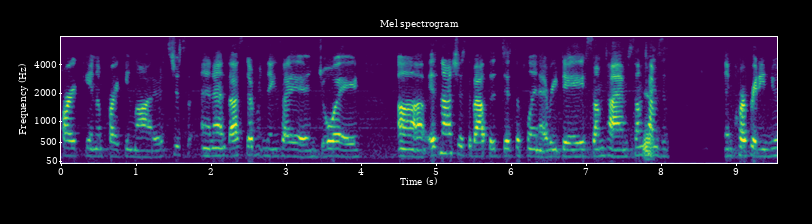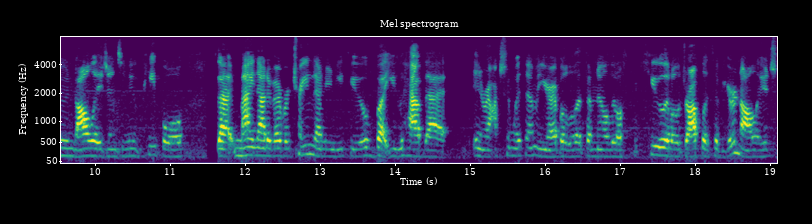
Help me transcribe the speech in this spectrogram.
park in a parking lot. It's just and that's different things i enjoy. Um, it's not just about the discipline every day. Sometimes sometimes yeah. it's incorporating new knowledge into new people that might not have ever trained underneath you, but you have that interaction with them and you're able to let them know little few little droplets of your knowledge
